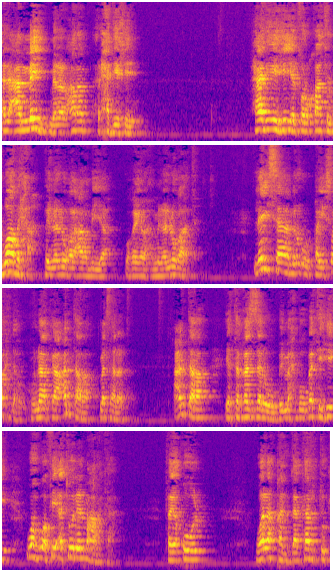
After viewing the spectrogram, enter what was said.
العامي من العرب الحديثين هذه هي الفروقات الواضحة بين اللغة العربية وغيرها من اللغات. ليس امرؤ القيس وحده. هناك عنترة مثلا. عنترة يتغزل بمحبوبته وهو في أتون المعركة. فيقول ولقد ذكرتك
